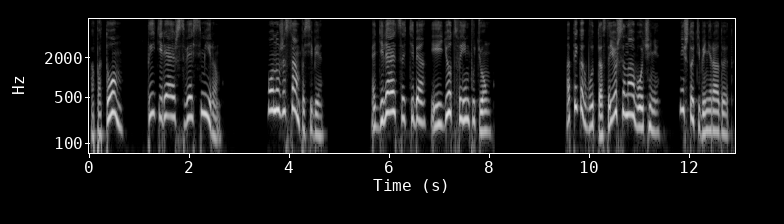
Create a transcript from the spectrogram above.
А потом ты теряешь связь с миром. Он уже сам по себе отделяется от тебя и идет своим путем. А ты как будто остаешься на обочине, ничто тебе не радует.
